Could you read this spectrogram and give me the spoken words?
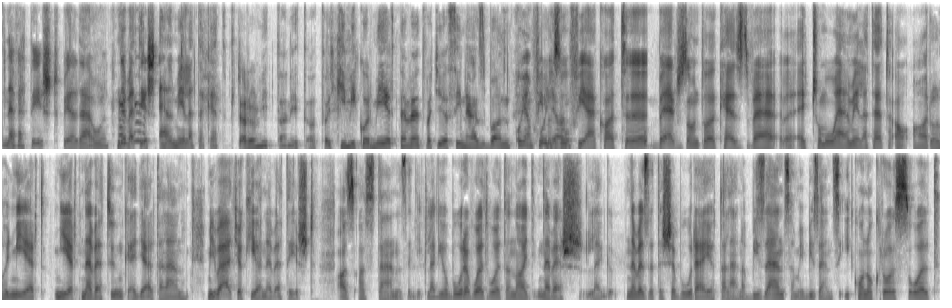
nevetést például, nevetés elméleteket. Arról mit tanított? Hogy ki mikor miért nevet, vagy hogy a színházban Olyan filozófiákat Bergsontól kezdve egy csomó elméletet arról, hogy miért, miért nevetünk egyáltalán, mi váltja ki a nevetést. Az aztán az egyik legjobb óra volt, volt a nagy neves, legnevezetesebb órája talán a Bizánc, ami bizánci ikonokról szólt,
